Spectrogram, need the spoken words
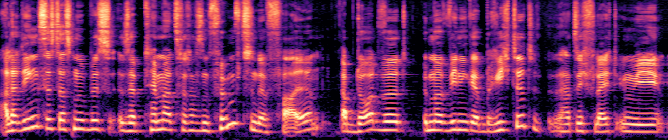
Allerdings ist das nur bis September 2015 der Fall. Ab dort wird immer weniger berichtet, hat sich vielleicht irgendwie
